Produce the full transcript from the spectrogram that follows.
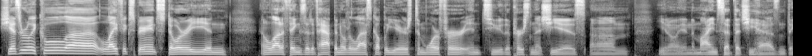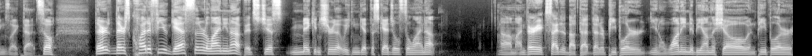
she has a really cool uh, life experience story and and a lot of things that have happened over the last couple of years to morph her into the person that she is, um, you know, in the mindset that she has and things like that. So there, there's quite a few guests that are lining up. It's just making sure that we can get the schedules to line up. Um, I'm very excited about that. That are people are you know wanting to be on the show and people are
